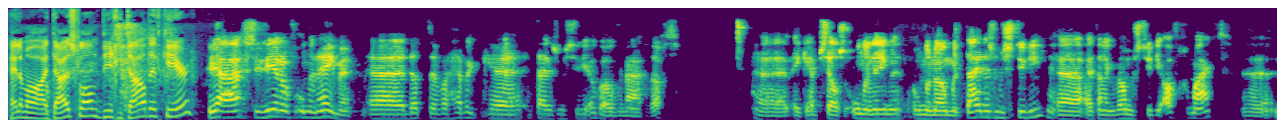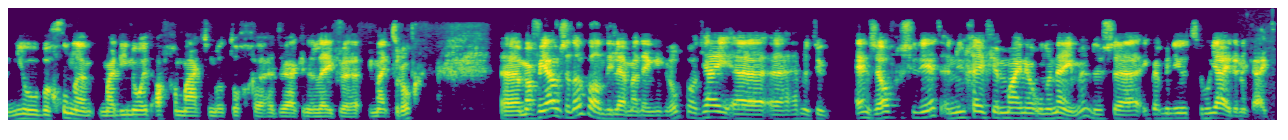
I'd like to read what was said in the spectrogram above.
helemaal uit Duitsland, digitaal dit keer. Ja, studeren of ondernemen. Eh, dat eh, heb ik eh, tijdens mijn studie ook over nagedacht. Eh, ik heb zelfs ondernemen, ondernomen tijdens mijn studie. Eh, uiteindelijk wel mijn studie afgemaakt. Eh, een nieuwe begonnen, maar die nooit afgemaakt, omdat toch eh, het werkende leven mij trok. Eh, maar voor jou is dat ook wel een dilemma, denk ik, Rob. Want jij eh, eh, hebt natuurlijk en zelf gestudeerd en nu geef je een minor ondernemen. Dus eh, ik ben benieuwd hoe jij er naar kijkt.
